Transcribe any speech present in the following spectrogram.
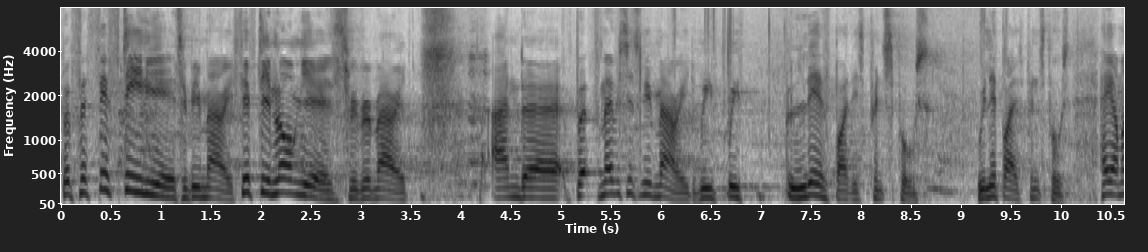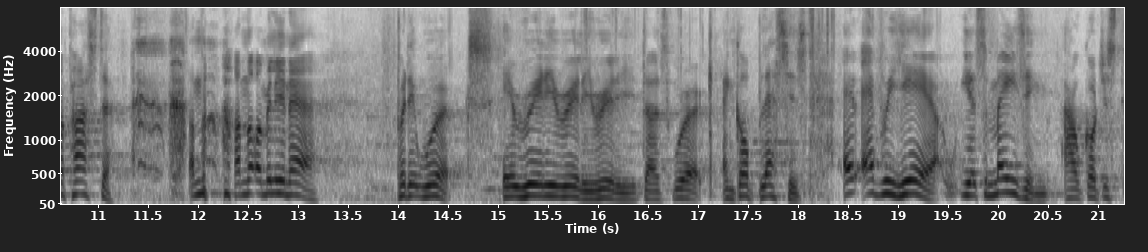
But for 15 years we've been married. 15 long years we've been married. And, uh, but from ever since we've married, we've, we've lived by these principles. We live by these principles. Hey, I'm a pastor. I'm, not, I'm not a millionaire. But it works. It really, really, really does work. And God blesses. Every year, you know, it's amazing how God just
